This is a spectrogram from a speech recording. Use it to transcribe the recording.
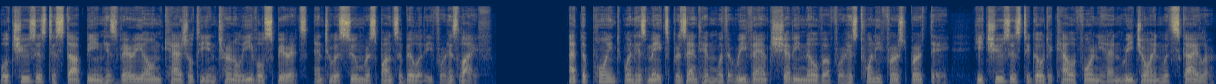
Will chooses to stop being his very own casualty internal evil spirits and to assume responsibility for his life. At the point when his mates present him with a revamped Chevy Nova for his 21st birthday, he chooses to go to California and rejoin with Skylar,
